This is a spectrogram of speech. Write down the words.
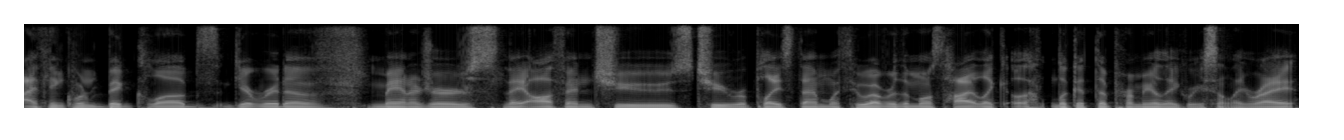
I think when big clubs get rid of managers, they often choose to replace them with whoever the most high. Like, uh, look at the Premier League recently, right?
